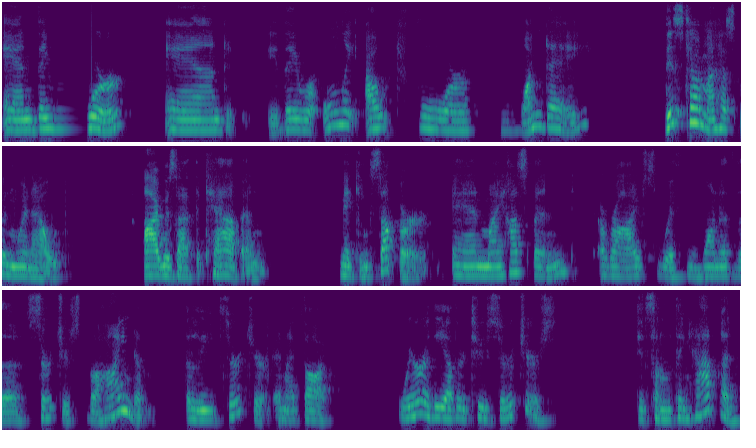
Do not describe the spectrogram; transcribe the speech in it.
And they were, and they were only out for one day. This time my husband went out. I was at the cabin making supper and my husband arrives with one of the searchers behind him, the lead searcher. And I thought, where are the other two searchers? Did something happen?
